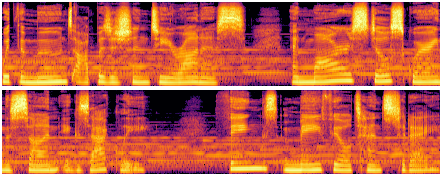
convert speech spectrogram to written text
With the moon's opposition to Uranus and Mars still squaring the sun exactly, things may feel tense today.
